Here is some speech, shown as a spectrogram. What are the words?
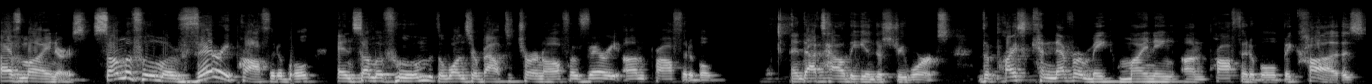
of miners, some of whom are very profitable, and some of whom, the ones are about to turn off, are very unprofitable. And that's how the industry works. The price can never make mining unprofitable because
